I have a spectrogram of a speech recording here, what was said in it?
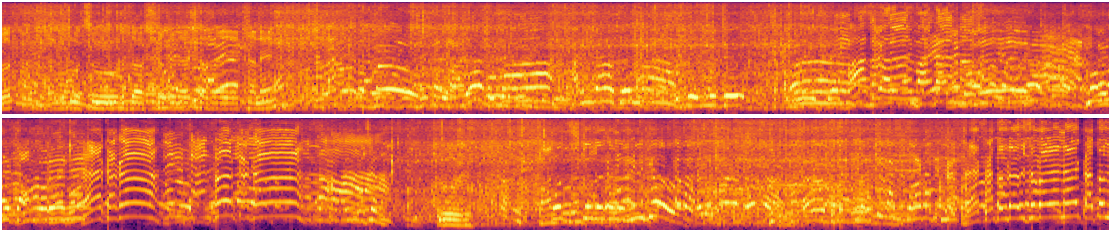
সুন্দর প্রচুর দর্শকরা সবাই এখানে। কাতলটা কাতল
